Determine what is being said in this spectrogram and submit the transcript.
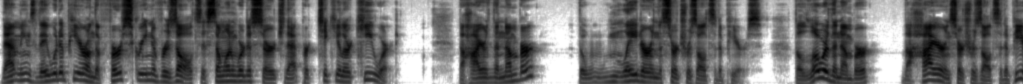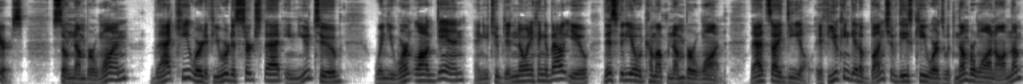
That means they would appear on the first screen of results if someone were to search that particular keyword. The higher the number, the later in the search results it appears. The lower the number, the higher in search results it appears. So, number one, that keyword, if you were to search that in YouTube, when you weren't logged in and YouTube didn't know anything about you, this video would come up number one. That's ideal. If you can get a bunch of these keywords with number one on them,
